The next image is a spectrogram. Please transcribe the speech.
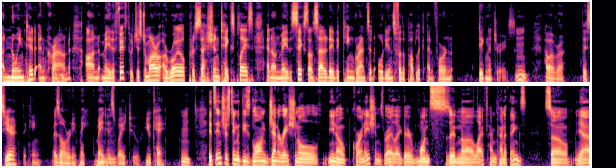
anointed and crowned. On May the 5th, which is tomorrow, a royal procession takes place. And on May the 6th, on Saturday, the king grants an audience for the public and foreign dignitaries. However, this year, the king has already make, made his way to UK. Hmm. It's interesting with these long generational, you know, coronations, right? Like they're once in a lifetime kind of things. So yeah,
